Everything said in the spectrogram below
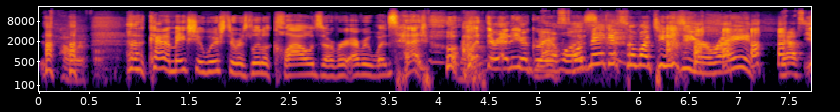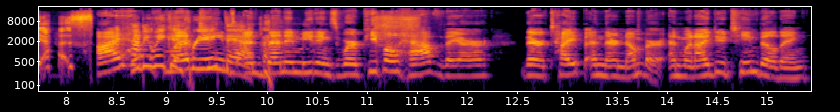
it's powerful kind of makes you wish there was little clouds over everyone's head right. what their enneagram yes. was would make it so much easier right yes yes i have maybe we can create that and been in meetings where people have their their type and their number and when i do team building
